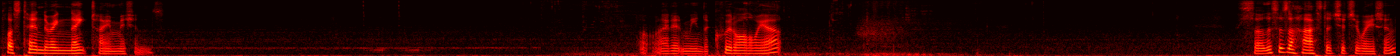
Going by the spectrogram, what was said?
plus 10 during nighttime missions. Oh, I didn't mean to quit all the way out. So this is a hostage situation.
